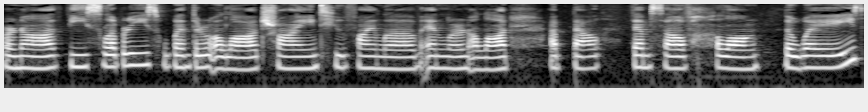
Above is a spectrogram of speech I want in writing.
or not. These celebrities went through a lot trying to find love and learn a lot about themselves along the ways.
